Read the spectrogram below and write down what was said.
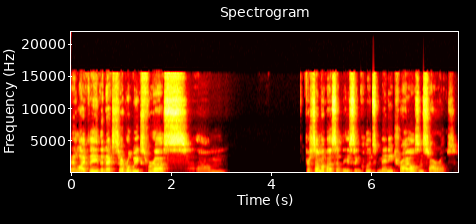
and likely the next several weeks for us, um, for some of us at least, includes many trials and sorrows.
